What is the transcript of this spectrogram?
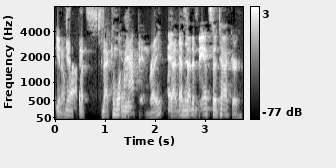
you know Yeah. that's that can what happen right and- that, that's and that advanced attacker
